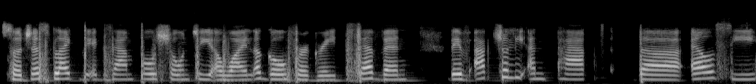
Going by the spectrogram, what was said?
So just like the example shown to you a while ago for grade 7, they've actually unpacked the LC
